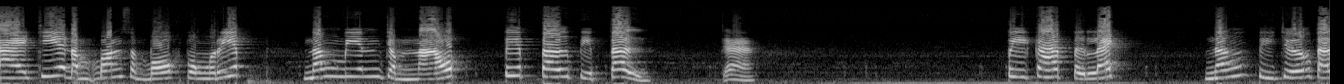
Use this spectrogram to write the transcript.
ដែលជាតំបន់សម្បូរខ្ពង់រាបនិងមានចំណោតទៀបទៅទៀបទៅចាពីកើតទៅលិច និងពីជើងទៅ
